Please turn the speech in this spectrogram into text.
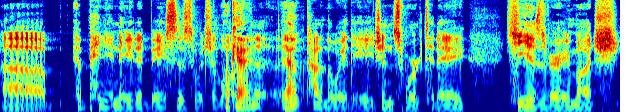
uh, opinionated basis, which a lot Okay, of the yeah. is kind of the way the agents work today. He is very much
